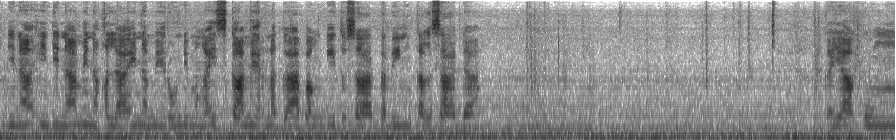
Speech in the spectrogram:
Hindi na hindi namin nakalain na meron din mga scammer nag-aabang dito sa tabing kalsada. Kaya kung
